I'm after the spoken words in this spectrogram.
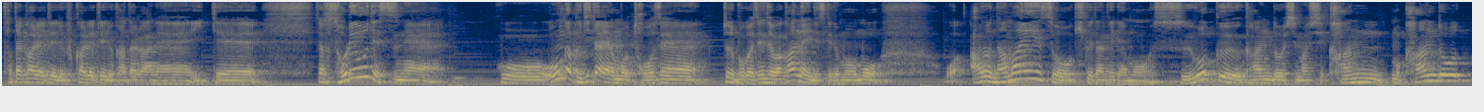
叩かれてる、吹かれてる方がね、いて、だからそれをですね、こう、音楽自体はもう当然、ちょっと僕は全然わかんないんですけども、もう、あの生演奏を聴くだけでもすごく感動しますし、感、もう感動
